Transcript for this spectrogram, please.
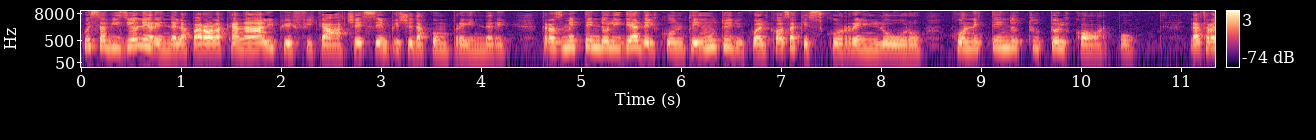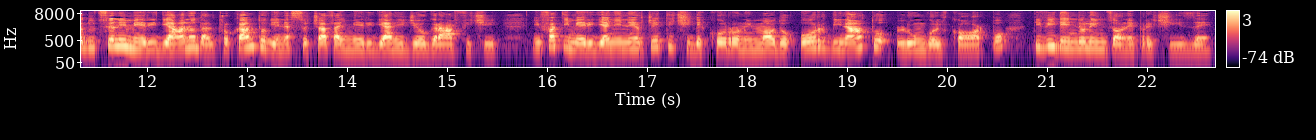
Questa visione rende la parola canali più efficace e semplice da comprendere, trasmettendo l'idea del contenuto e di qualcosa che scorre in loro, connettendo tutto il corpo. La traduzione meridiano, d'altro canto, viene associata ai meridiani geografici. Infatti i meridiani energetici decorrono in modo ordinato lungo il corpo, dividendolo in zone precise.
